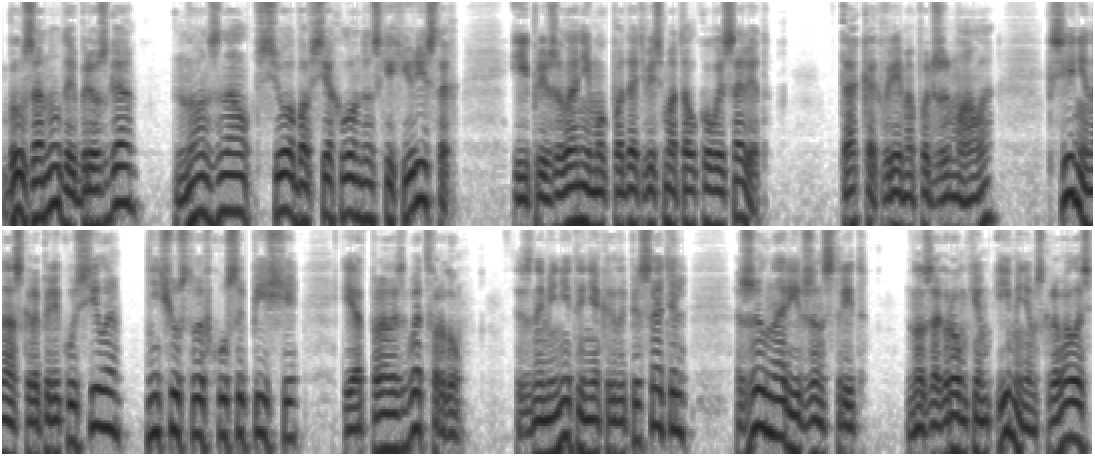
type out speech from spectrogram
был занудой брюзга, но он знал все обо всех лондонских юристах и при желании мог подать весьма толковый совет. Так как время поджимало, Ксения наскоро перекусила, не чувствуя вкуса пищи, и отправилась к Бетфорду. Знаменитый некогда писатель жил на Риджен-стрит, но за громким именем скрывалась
